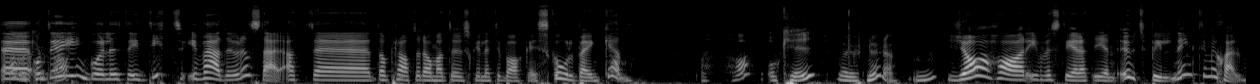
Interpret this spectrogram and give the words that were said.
Eh, och det ingår lite i ditt, i vädurens där, att eh, de pratade om att du skulle tillbaka i skolbänken. Jaha, okej. Vad har du gjort nu då? Mm. Jag har investerat i en utbildning till mig själv.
